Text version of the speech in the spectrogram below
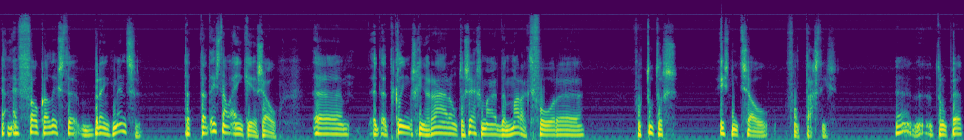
Ja, en vocalisten brengt mensen. Dat, dat is nou één keer zo. Uh, het, het, klinkt misschien raar om te zeggen, maar de markt voor, uh, voor toeters is niet zo fantastisch. Trompet,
